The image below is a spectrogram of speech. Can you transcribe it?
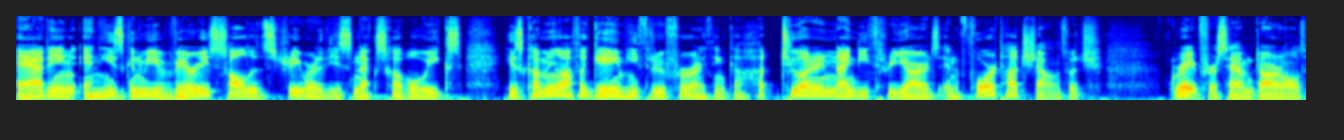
adding, and he's going to be a very solid streamer these next couple weeks. He's coming off a game he threw for I think 293 yards and four touchdowns, which great for Sam Darnold.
